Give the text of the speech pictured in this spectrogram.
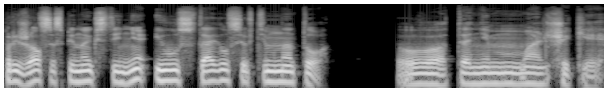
прижался спиной к стене и уставился в темноту. «Вот они, мальчики,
